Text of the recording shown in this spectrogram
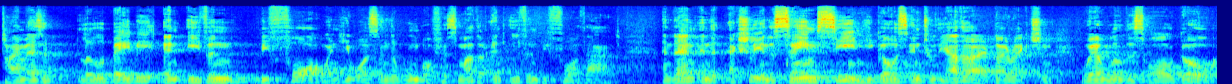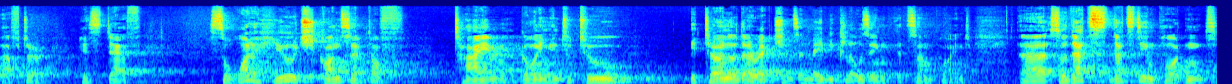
time as a little baby, and even before when he was in the womb of his mother, and even before that. And then, in the, actually, in the same scene, he goes into the other direction. Where will this all go after his death? So, what a huge concept of time going into two eternal directions and maybe closing at some point. Uh, so that's, that's the important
